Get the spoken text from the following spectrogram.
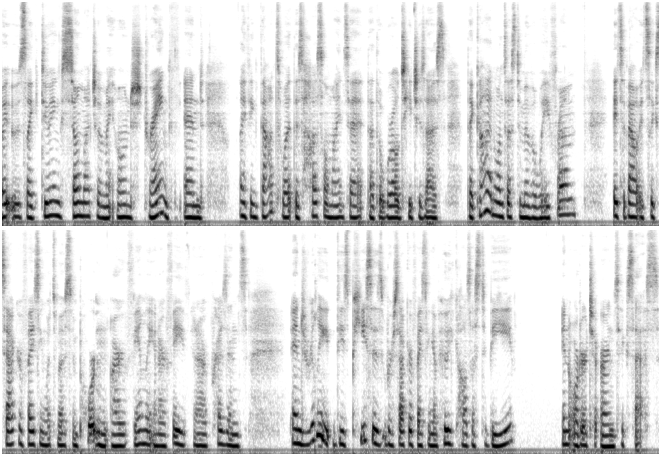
It was like doing so much of my own strength and I think that's what this hustle mindset that the world teaches us that God wants us to move away from. It's about, it's like sacrificing what's most important our family and our faith and our presence. And really, these pieces we're sacrificing of who He calls us to be in order to earn success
